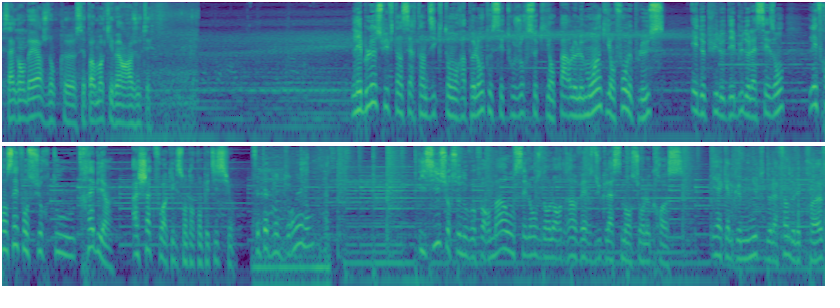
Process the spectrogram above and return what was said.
ça gamberge, donc euh, c'est pas moi qui vais en rajouter. Les Bleus suivent un certain dicton, rappelant que c'est toujours ceux qui en parlent le moins qui en font le plus. Et depuis le début de la saison, les Français font surtout très bien à chaque fois qu'ils sont en compétition. C'est peut-être notre tournée, non? Ici, sur ce nouveau format, on s'élance dans l'ordre inverse du classement sur le cross. Et à quelques minutes de la fin de l'épreuve,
